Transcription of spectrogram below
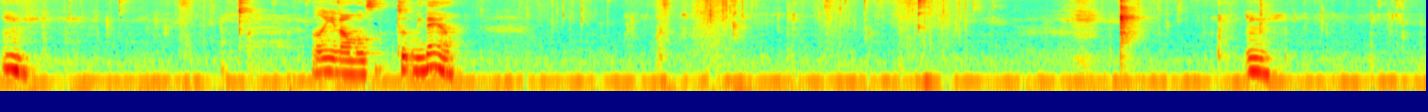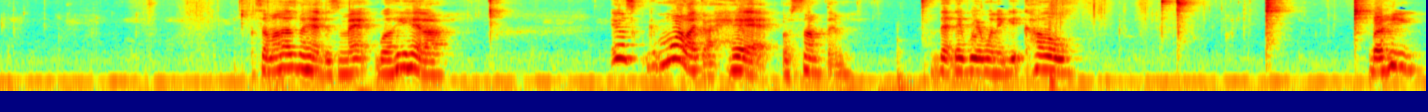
Mm. Onion almost took me down. Mm. So my husband had this mat. Well, he had a. It was more like a hat or something that they wear when it get cold. But he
